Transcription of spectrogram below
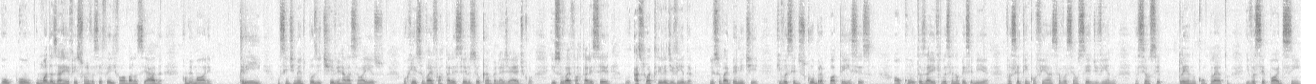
ou, ou uma das refeições você fez de forma balanceada, comemore. Crie um sentimento positivo em relação a isso porque isso vai fortalecer o seu campo energético, isso vai fortalecer a sua trilha de vida. Isso vai permitir que você descubra potências ocultas aí que você não percebia. Você tem confiança, você é um ser divino, você é um ser pleno, completo e você pode sim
